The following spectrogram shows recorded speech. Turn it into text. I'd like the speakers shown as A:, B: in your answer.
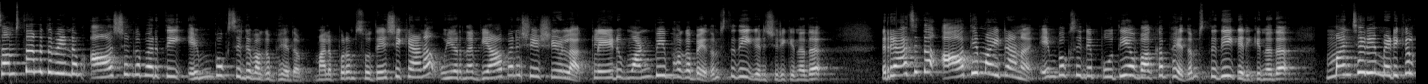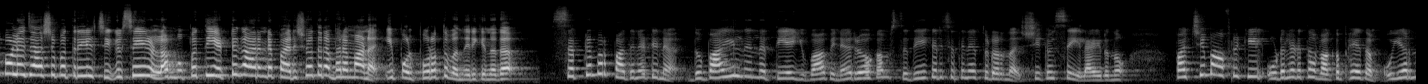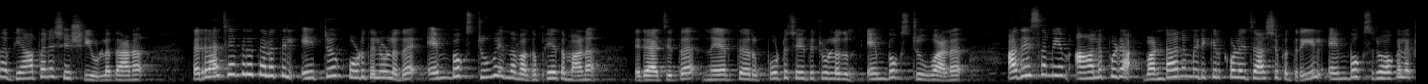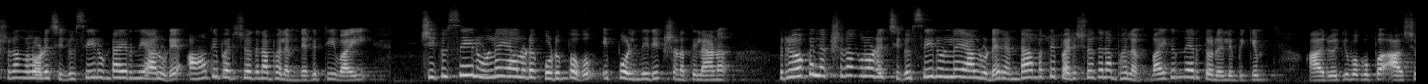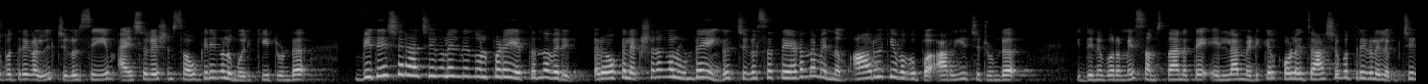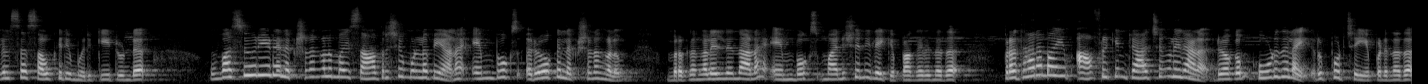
A: സംസ്ഥാനത്ത് വീണ്ടും ആശങ്ക പരത്തി എംബോക്സിന്റെ വകഭേദം. മലപ്പുറം സ്വദേശിക്കാണ് ഉയർന്ന വ്യാപന ശേഷിയുള്ള ക്ലേഡ് വൺ ബി വകഭേദം സ്ഥിരീകരിച്ചിരിക്കുന്നത്. രാജ്യത്ത് ആദ്യമായിട്ടാണ് എംബോക്സിന്റെ പുതിയ വകഭേദം സ്ഥിരീകരിക്കുന്നത്. മഞ്ചേരി മെഡിക്കൽ കോളേജ് ആശുപത്രിയിൽ ചികിത്സയിലുള്ള മുപ്പത്തിയെട്ടുകാരന്റെ പരിശോധന ഫലമാണ് ഇപ്പോൾ പുറത്തു വന്നിരിക്കുന്നത്. സെപ്റ്റംബർ പതിനെട്ടിന് ദുബായിൽ നിന്നെത്തിയ യുവാവിന് രോഗം സ്ഥിരീകരിച്ചതിനെ തുടർന്ന് ചികിത്സയിലായിരുന്നു. പശ്ചിമ ആഫ്രിക്കയിൽ ഉടലെടുത്ത വകഭേദം ഉയർന്ന വ്യാപനശേഷിയുള്ളതാണ് രാജ്യാന്തര തലത്തിൽ ഏറ്റവും കൂടുതലുള്ളത് എംബോക്സ് ടു എന്ന വകഭേദമാണ്. രാജ്യത്ത് നേരത്തെ റിപ്പോർട്ട് ചെയ്തിട്ടുള്ളതും എംബോക്സ് ടു ആണ്. അതേസമയം ആലപ്പുഴ വണ്ടാനം മെഡിക്കൽ കോളേജ് ആശുപത്രിയിൽ എംബോക്സ് രോഗലക്ഷണങ്ങളോടെ ചികിത്സയിലുണ്ടായിരുന്നയാളുടെ ആദ്യ പരിശോധനാ ഫലം നെഗറ്റീവായി. ചികിത്സയിലുള്ളയാളുടെ കുടുംബവും ഇപ്പോൾ നിരീക്ഷണത്തിലാണ്. രോഗലക്ഷണങ്ങളോടെ ചികിത്സയിലുള്ളയാളുടെ രണ്ടാമത്തെ പരിശോധനാ ഫലം വൈകുന്നേരത്തോടെ ലഭിക്കും. ആരോഗ്യവകുപ്പ് ആശുപത്രികളിൽ ചികിത്സയും ഐസൊലേഷൻ സൗകര്യങ്ങളും ഒരുക്കിയിട്ടുണ്ട്. വിദേശ രാജ്യങ്ങളിൽ നിന്നുൾപ്പെടെ എത്തുന്നവരിൽ രോഗലക്ഷണങ്ങൾ ഉണ്ടെങ്കിൽ ചികിത്സ തേടണമെന്നും ആരോഗ്യവകുപ്പ് അറിയിച്ചിട്ടുണ്ട്. ഇതിനു പുറമെ സംസ്ഥാനത്തെ എല്ലാ മെഡിക്കൽ കോളേജ് ആശുപത്രികളിലും ചികിത്സാ സൗകര്യം ഒരുക്കിയിട്ടുണ്ട്. വസൂരിയുടെ ലക്ഷണങ്ങളുമായി സാദൃശ്യമുള്ളവയാണ് എംബോക്സ് രോഗലക്ഷണങ്ങളും. മൃഗങ്ങളിൽ നിന്നാണ് എംബോക്സ് മനുഷ്യനിലേക്ക് പകരുന്നത്. പ്രധാനമായും ആഫ്രിക്കൻ രാജ്യങ്ങളിലാണ് രോഗം കൂടുതലായി റിപ്പോർട്ട് ചെയ്യപ്പെടുന്നത്.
